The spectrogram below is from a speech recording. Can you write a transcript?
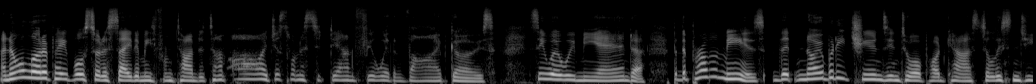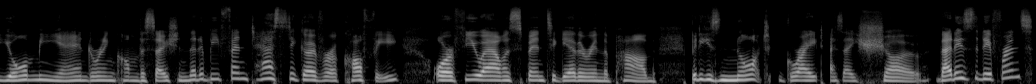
I know a lot of people sort of say to me from time to time, Oh, I just want to sit down and feel where the vibe goes, see where we meander. But the problem is that nobody tunes into a podcast to listen to your meandering conversation that'd be fantastic over a coffee or a few hours spent together in the pub, but is not great as a show. That is the difference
